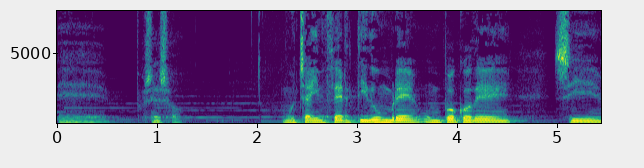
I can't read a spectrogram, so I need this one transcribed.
eh, pues eso, mucha incertidumbre, un poco de si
